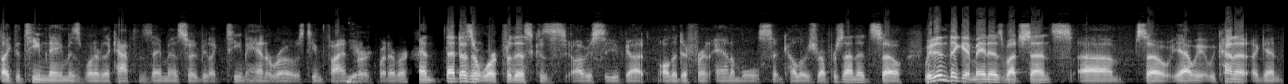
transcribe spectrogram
like the team name is whatever the captain's name is. So it'd be like Team Hannah Rose, Team Feinberg, whatever. And that doesn't work for this because obviously you've got all the different animals and colors represented. So we didn't think it made as much sense. Um, so yeah, we, we kind of again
